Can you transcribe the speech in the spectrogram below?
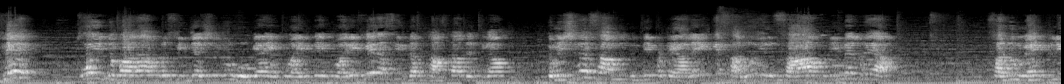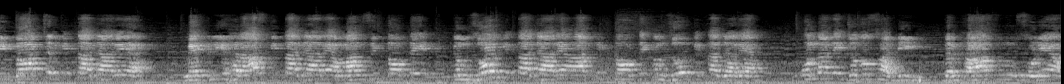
ਫਿਰ ਕੋਈ ਦੁਬਾਰਾ ਪ੍ਰੋਸੀਜਰ ਸ਼ੁਰੂ ਹੋ ਗਿਆ ਇਨਕੁਆਇਰੀ ਤੇ ਇਨਕੁਆਇਰੀ ਫਿਰ ਅਸੀਂ ਦਰਖਾਸਤਾਂ ਦਿੱਤੀਆਂ। ਕਮਿਸ਼ਨਰ ਸਾਹਿਬ ਨੂੰ ਦਿੱਤੀ ਪਟਿਆਲੇ ਕਿ ਸਾਨੂੰ ਇਨਸਾਫ ਨਹੀਂ ਮਿਲ ਰਿਹਾ। ਸਾਨੂੰ ਮੈਂਟਲੀ ਟਾਰਚਰ ਕੀਤਾ ਜਾ ਰਿਹਾ ਹੈ ਮੈਂਟਲੀ ਹਰਾਸ ਕੀਤਾ ਜਾ ਰਿਹਾ ਮਾਨਸਿਕ ਤੌਰ ਤੇ ਕਮਜ਼ੋਰ ਕੀਤਾ ਜਾ ਰਿਹਾ, ਆਰਥਿਕ ਤੌਰ ਤੇ ਕਮਜ਼ੋਰ ਕੀਤਾ ਜਾ ਰਿਹਾ ਉਹਨਾਂ ਨੇ ਜਦੋਂ ਸਾਡੀ ਦਰਖਾਸਤ ਨੂੰ ਸੁਣਿਆ,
